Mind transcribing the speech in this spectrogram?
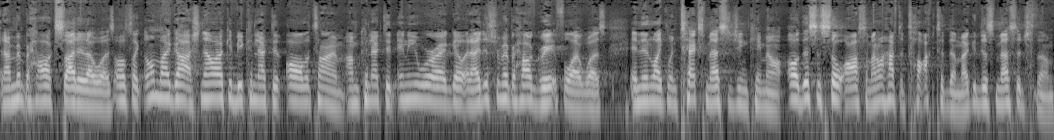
And I remember how excited I was. I was like, oh my gosh, now I can be connected all the time. I'm connected anywhere I go. And I just remember how grateful I was. And then, like, when text messaging came out, oh, this is so awesome. I don't have to talk to them. I can just message them.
